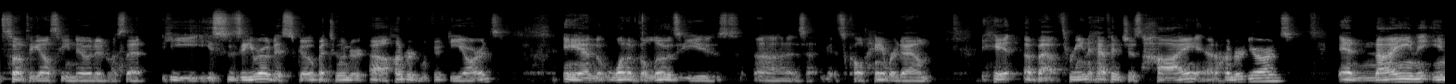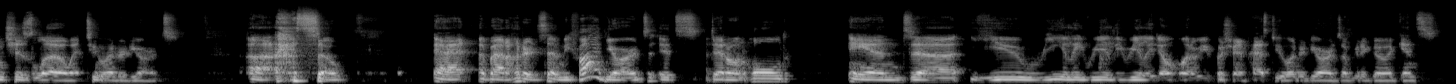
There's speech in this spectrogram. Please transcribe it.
Something else he noted was that he he zeroed his scope at 200 uh, 150 yards and one of the loads he used, uh, is, it's called Hammer Down, hit about three and a half inches high at 100 yards and nine inches low at 200 yards. Uh, so at about 175 yards, it's dead on hold. And uh, you really, really, really don't want to be pushing it past 200 yards. I'm going to go against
